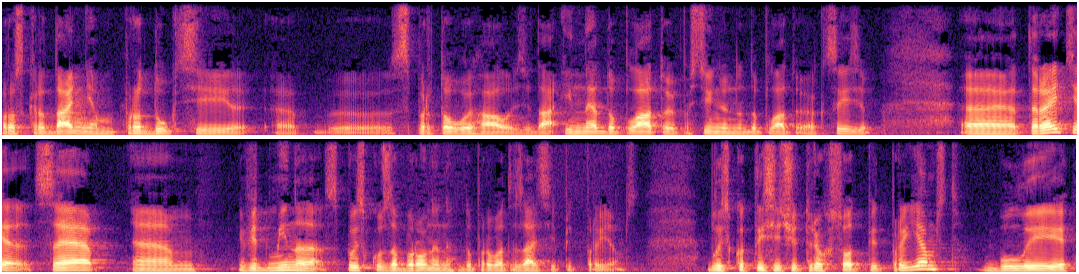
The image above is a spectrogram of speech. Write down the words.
розкраданням продукції спиртової галузі да, і недоплатою, постійною недоплатою акцизів. Третє це ем, відміна списку заборонених до приватизації підприємств. Близько 1300 підприємств були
